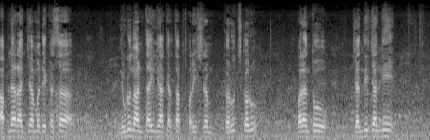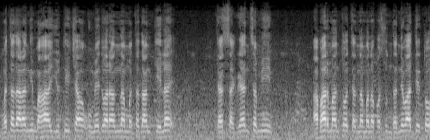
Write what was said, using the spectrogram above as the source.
आपल्या राज्यामध्ये कसं निवडून आणता येईल ह्याकरता परिश्रम करूच करू. परंतु ज्यांनी ज्यांनी मतदारांनी महायुतीच्या उमेदवारांना मतदान केलं आहे त्या सगळ्यांचं मी आभार मानतो. त्यांना मनापासून धन्यवाद देतो.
